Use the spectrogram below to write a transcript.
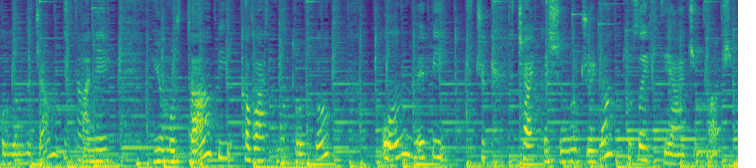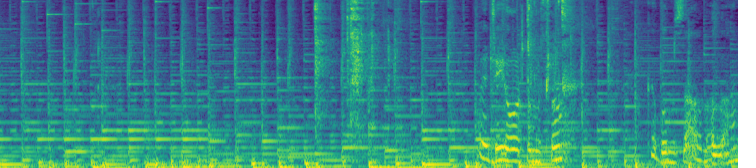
kullanacağım. Bir tane yumurta, bir kabartma tozu, un ve bir küçük çay kaşığı ucuyla tuza ihtiyacım var. Önce yoğurdumuzu kabımıza alalım.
